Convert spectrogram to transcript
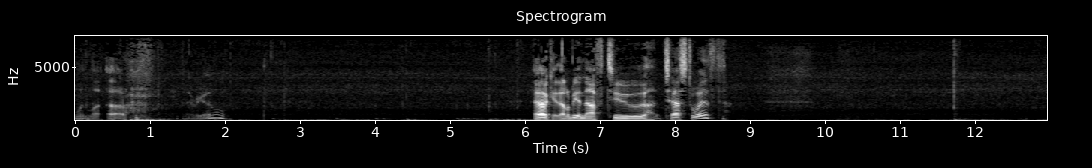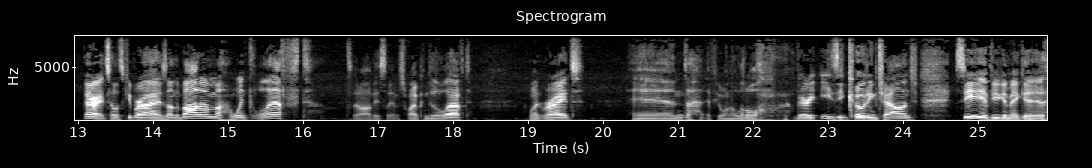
One, uh, there we go. Okay, that'll be enough to test with. All right, so let's keep our eyes on the bottom. Went left. So obviously I'm swiping to the left. Went right. And if you want a little very easy coding challenge, see if you can make it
